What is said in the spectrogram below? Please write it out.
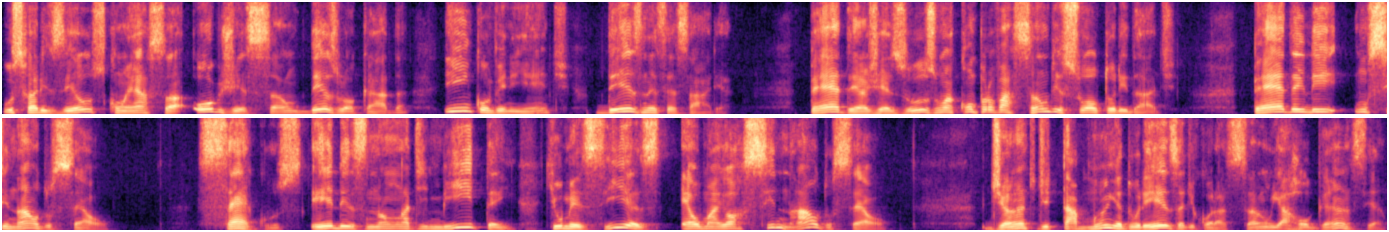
os fariseus com essa objeção deslocada, inconveniente, desnecessária. Pedem a Jesus uma comprovação de sua autoridade. Pedem-lhe um sinal do céu. Cegos, eles não admitem que o Messias é o maior sinal do céu. Diante de tamanha dureza de coração e arrogância,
